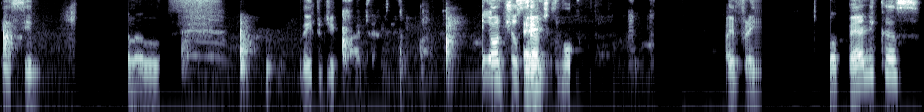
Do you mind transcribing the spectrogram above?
tem sido dentro de quadra. Então, o Celtics é. vai enfrentar o Pelicans.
